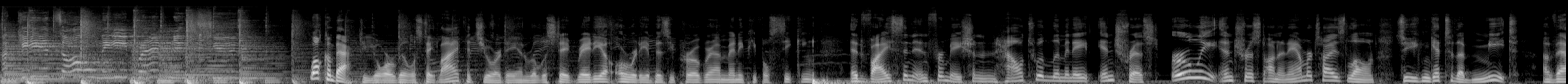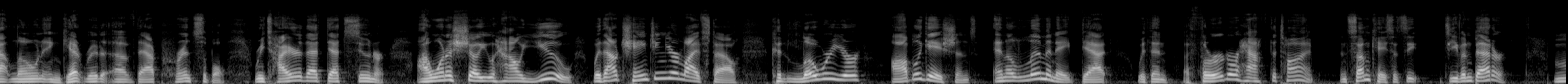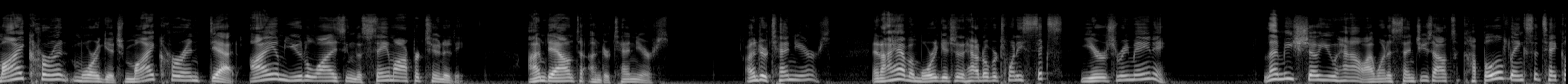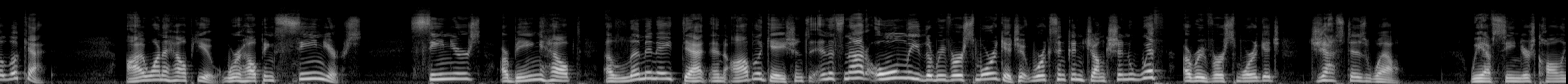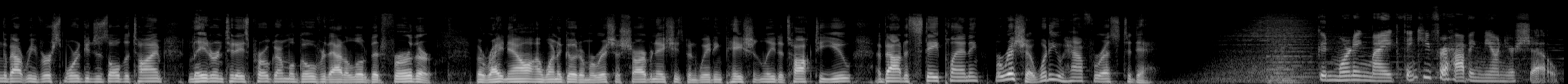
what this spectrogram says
My kids all need brand new shoes. Welcome back to Your Real Estate Life. It's your day in real estate radio. Already a busy program. Many people seeking advice and information on how to eliminate interest, early interest on an amortized loan, so you can get to the meat of that loan and get rid of that principal. Retire that debt sooner. I want to show you how you, without changing your lifestyle, could lower your obligations and eliminate debt within a third or half the time. In some cases, it's, even better. My current mortgage, my current debt, I am utilizing the same opportunity. I'm down to under 10 years. Under 10 years. And I have a mortgage that had over 26 years remaining. Let me show you how. I want to send you out a couple of links to take a look at. I want to help you. We're helping seniors. Seniors are being helped eliminate debt and obligations. And it's not only the reverse mortgage, it works in conjunction with a reverse mortgage just as well. We have seniors calling about reverse mortgages all the time. Later in today's program, we'll go over that a little bit further. But right now, I want to go to Marisha Charbonnet. She's been waiting patiently to talk to you about estate planning. Marisha, what do you have for us today? Good morning, Mike. Thank you for having me on your show.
